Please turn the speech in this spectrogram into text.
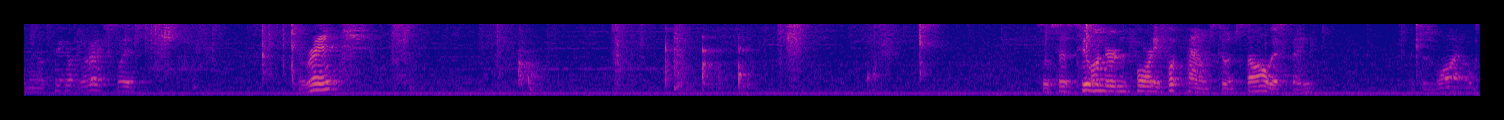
And I'll pick up the rest with a wrench. So it says 240 foot-pounds to install this thing, which is wild.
